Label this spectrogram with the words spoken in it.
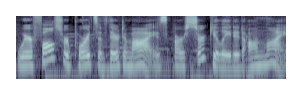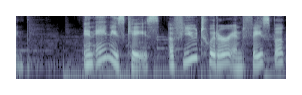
where false reports of their demise are circulated online. In Amy's case, a few Twitter and Facebook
